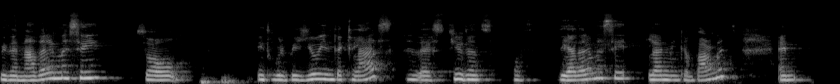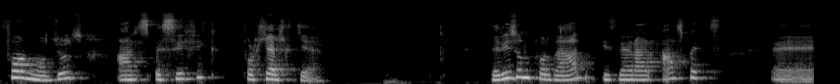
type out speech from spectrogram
with another MSc. So it will be you in the class and the students of the other MSc learning environment. And four modules are specific for healthcare. The reason for that is there are aspects uh,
